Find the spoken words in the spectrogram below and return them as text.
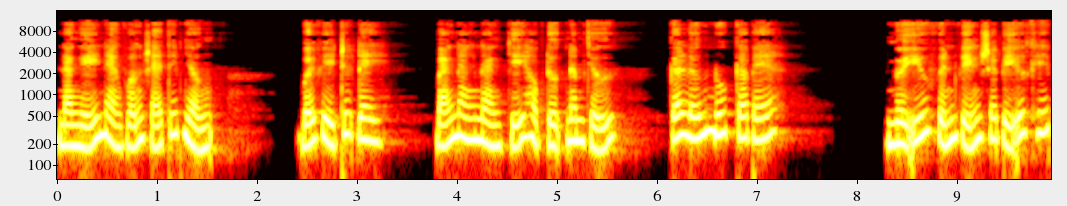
nàng nghĩ nàng vẫn sẽ tiếp nhận. Bởi vì trước đây, bản năng nàng chỉ học được năm chữ, cá lớn nuốt cá bé. Người yếu vĩnh viễn sẽ bị ức hiếp,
